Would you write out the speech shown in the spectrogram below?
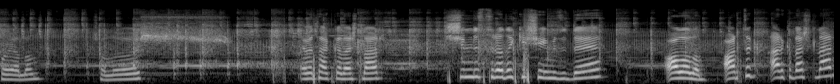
Koyalım. Çalış. Evet arkadaşlar. Şimdi sıradaki şeyimizi de alalım. Artık arkadaşlar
